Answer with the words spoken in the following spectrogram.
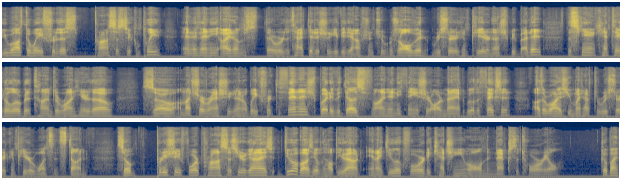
You will have to wait for this process to complete and if any items that were detected it should give you the option to resolve it restart your computer and that should be about it. The scan can take a little bit of time to run here though so I'm not sure we're actually going to wait for it to finish but if it does find anything it should automatically be able to fix it. Otherwise you might have to restart your computer once it's done. So pretty straightforward process here guys. Do hope I was able to help you out and I do look forward to catching you all in the next tutorial. Goodbye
